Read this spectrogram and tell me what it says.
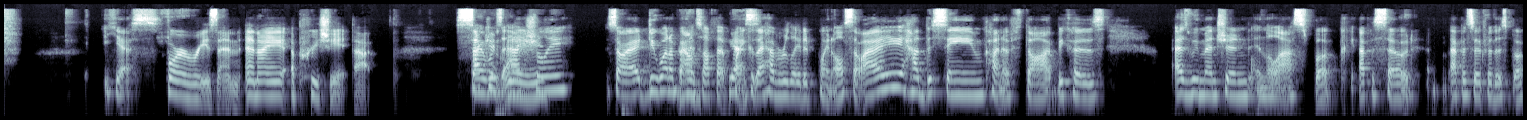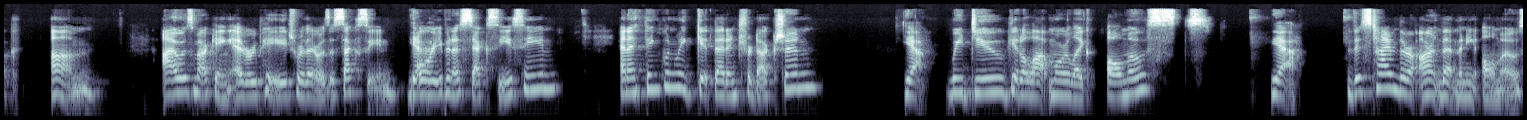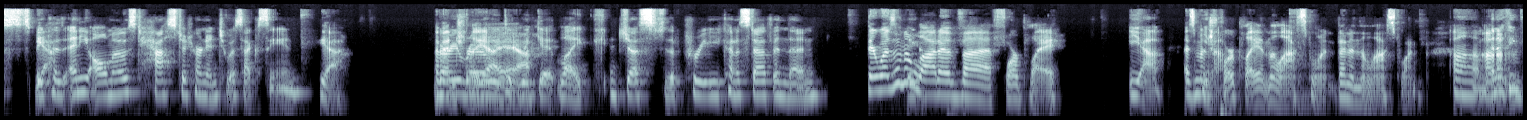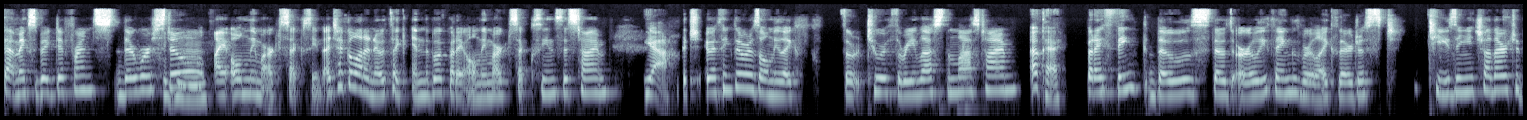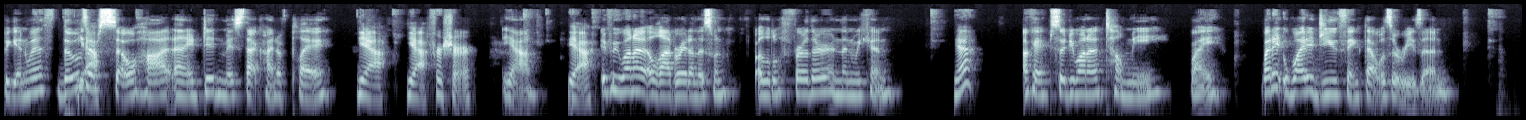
yes. for a reason and i appreciate that I was actually sorry, I do want to bounce ahead. off that point Yes. because I have a related point also. I had the same kind of thought because as we mentioned in the last book episode episode for this book, um I was marking every page where there was a sex scene Yeah. or even a sexy scene. And I think when we get that introduction, yeah we do get a lot more like almosts. yeah This time there aren't that many almosts Yeah. because any almost has to turn into a sex scene. yeah Very Eventually, rarely yeah, did yeah. we get like just the pre kind of stuff and then there wasn't a lot of uh foreplay yeah. as much Yeah. foreplay in the last one than in the last one Um, and I Um, think that makes a big difference. There were still Mhm. I only marked sex scenes. I took a lot of notes like in the book, but I only marked sex scenes this time, yeah which I think there was only like th- two or three less than last time. okay But I think those those early things were like they're just teasing each other to begin with. Those Yeah. are so hot, and I did miss that kind of play. yeah yeah for sure Yeah. yeah If we want to elaborate on this one a little further, and then we can. Yeah. Okay. So do you want to tell me why? Why did Why did you think that was a reason,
